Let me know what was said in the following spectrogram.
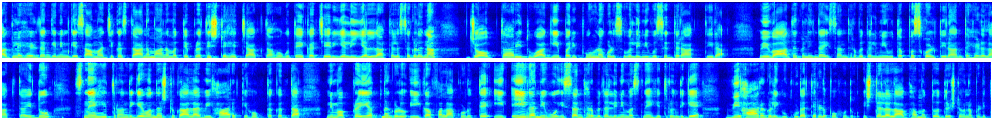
ಆಗಲೇ ಹೇಳ್ದಂಗೆ ನಿಮಗೆ ಸಾಮಾಜಿಕ ಸ್ಥಾನಮಾನ ಮತ್ತು ಪ್ರತಿಷ್ಠೆ ಹೆಚ್ಚಾಗ್ತಾ ಹೋಗುತ್ತೆ. ಕಚೇರಿಯಲ್ಲಿ ಎಲ್ಲ ಕೆಲಸಗಳನ್ನು ಜವಾಬ್ದಾರಿಯುತವಾಗಿ ಪರಿಪೂರ್ಣಗೊಳಿಸುವಲ್ಲಿ ನೀವು ಸಿದ್ಧರಾಗ್ತೀರಾ? ವಿವಾದಗಳಿಂದ ಈ ಸಂದರ್ಭದಲ್ಲಿ ನೀವು ತಪ್ಪಿಸ್ಕೊಳ್ತೀರಾ ಅಂತ ಹೇಳಲಾಗ್ತಾ ಇದ್ದು, ಸ್ನೇಹಿತರೊಂದಿಗೆ ಒಂದಷ್ಟು ಕಾಲ ವಿಹಾರಕ್ಕೆ ಹೋಗ್ತಕ್ಕಂಥ ನಿಮ್ಮ ಪ್ರಯತ್ನಗಳು ಈಗ ಫಲ ಕೊಡುತ್ತೆ. ಈಗ ನೀವು ಈ ಸಂದರ್ಭದಲ್ಲಿ ನಿಮ್ಮ ಸ್ನೇಹಿತರೊಂದಿಗೆ ವಿಹಾರಗಳಿಗೂ ಕೂಡ ತೆರಳಬಹುದು. ಇಷ್ಟೆಲ್ಲ ಲಾಭ ಮತ್ತು ಅದೃಷ್ಟವನ್ನು ಪಡಿತಿರ್ತಕ್ಕಂಥ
